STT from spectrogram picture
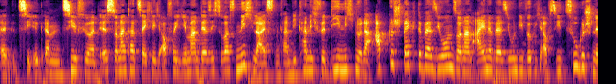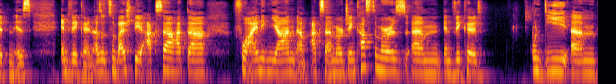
äh, zielführend ist, sondern tatsächlich auch für jemanden, der sich sowas nicht leisten kann. Wie kann ich für die nicht nur eine abgespeckte Version, sondern eine Version, die wirklich auf sie zugeschnitten ist, entwickeln? Also zum Beispiel AXA hat da vor einigen Jahren ähm, AXA Emerging Customers ähm, entwickelt und die ähm,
